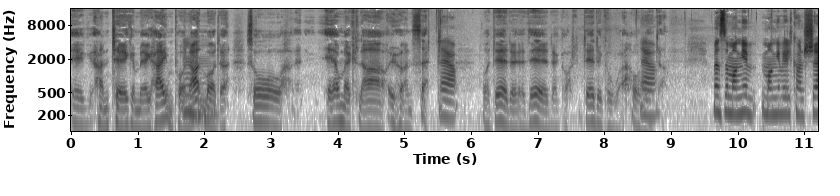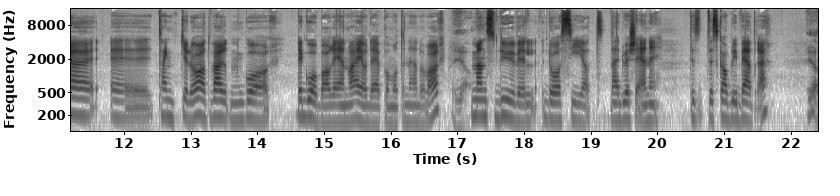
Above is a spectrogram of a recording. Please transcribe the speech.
jeg, han tar meg hjem på en mm. annen måte, så er vi klar uansett. Ja. Og det er det, det, er det, det, er det gode å vite. Men så mange, mange vil kanskje eh, tenke da at verden går det går bare én vei, og det er på en måte nedover. Ja. Mens du vil da si at nei, du er ikke enig. Det, det skal bli bedre. Ja,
